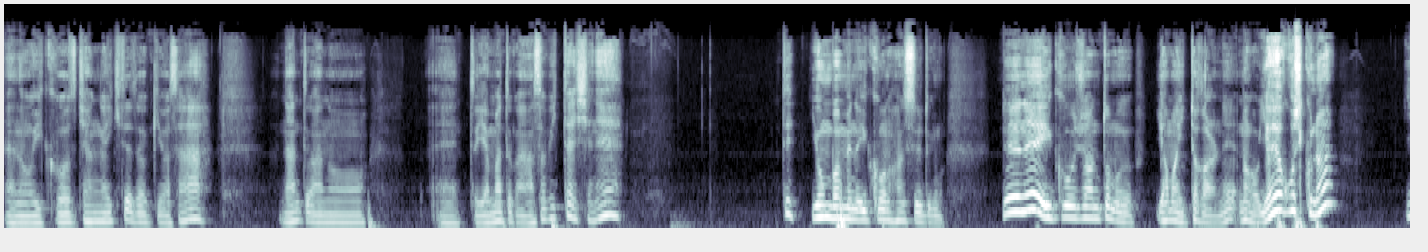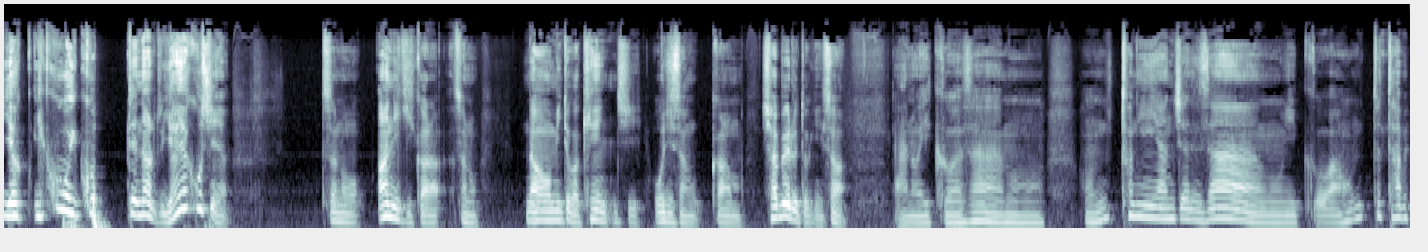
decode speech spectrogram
あの、育夫ちゃんが生きてた時はさ、なんとかあの、えー、っと、山とか遊び行ったりしてね。で、4番目の育夫の話するときも、でね、育夫ちゃんとも山行ったからね。なんかややこしくない？いや、行こう行こうってなるとややこしいじゃん。その、兄貴から、その、直美とかケンジおじさんからも喋るときにさ、あの、イクはさ、もう、本当にやんちゃでさ、もう、イクは本当に食べ、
